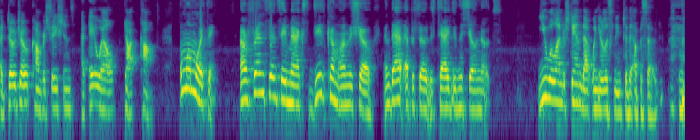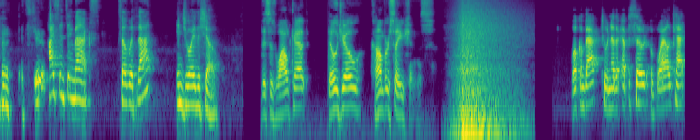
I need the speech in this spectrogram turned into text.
at dojoconversations at AOL.com. And one more thing. Our friend Sensei Max did come on the show, and that episode is tagged in the show notes. You will understand that when you're listening to the episode. That's true. Hi, Sensei Max. So, with that, enjoy the show. This is Wildcat Dojo Conversations. Welcome back to another episode of Wildcat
